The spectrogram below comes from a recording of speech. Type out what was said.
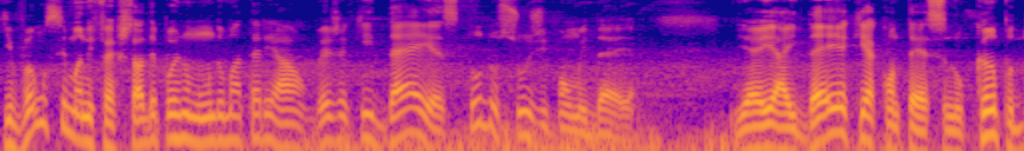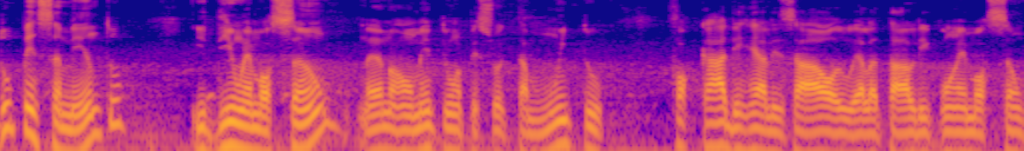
que vão se manifestar depois no mundo material. Veja que ideias, tudo surge como ideia. E aí a ideia que acontece no campo do pensamento e de uma emoção, né? normalmente uma pessoa que está muito focada em realizar algo, ela está ali com uma emoção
